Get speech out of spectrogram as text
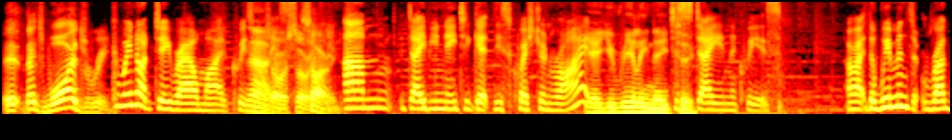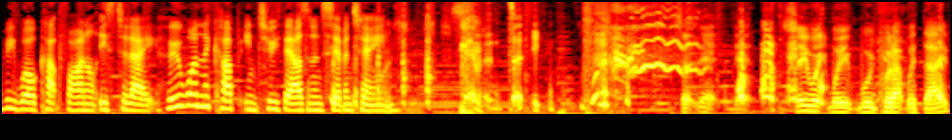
that's wide's rigged. Can we not derail my quiz, No, please? Sorry, sorry. Um, Dave, you need to get this question right Yeah, you really need to to. stay in the quiz. All right, the Women's Rugby World Cup final is today. Who won the cup in 2017? 17. So, there, there. See what we, we put up with, Dave?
